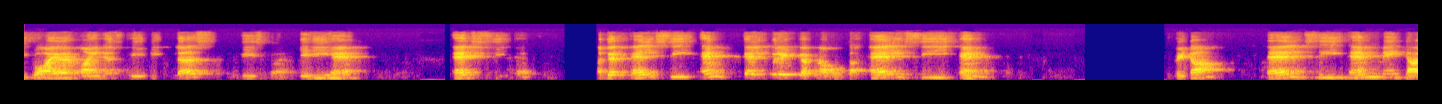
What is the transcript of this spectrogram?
square minus ab plus b square यही है HCF अगर LCM कैलकुलेट करना होगा LCM बेटा LCM में क्या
